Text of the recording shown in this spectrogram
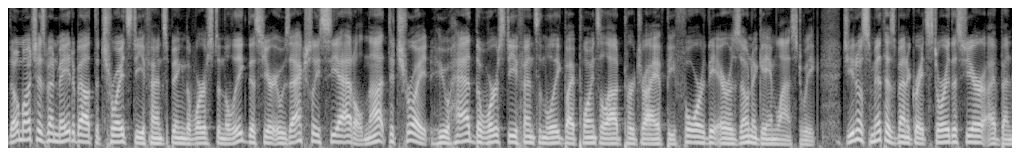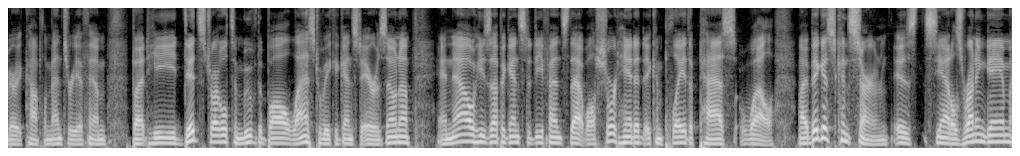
Though much has been made about Detroit's defense being the worst in the league this year, it was actually Seattle, not Detroit, who had the worst defense in the league by points allowed per drive before the Arizona game last week. Geno Smith has been a great story this year. I've been very complimentary of him, but he did struggle to move the ball last week against Arizona, and now he's up against a defense that, while shorthanded, it can play the pass well. My biggest concern is Seattle's running game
